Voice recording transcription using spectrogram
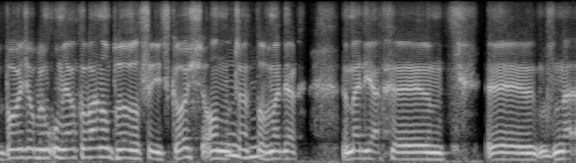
y, powiedziałbym, umiarkowaną prorosyjskość. On mm -hmm. często w mediach, mediach yy, yy, na,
